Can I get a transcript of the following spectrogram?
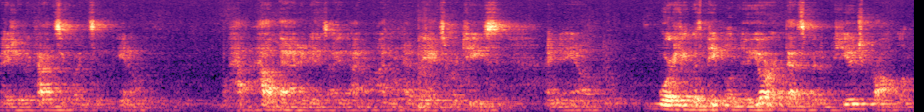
measure the consequences. You know, how, how bad it is. I, I, don't, I don't have the expertise. And you know, working with people in New York, that's been a huge problem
